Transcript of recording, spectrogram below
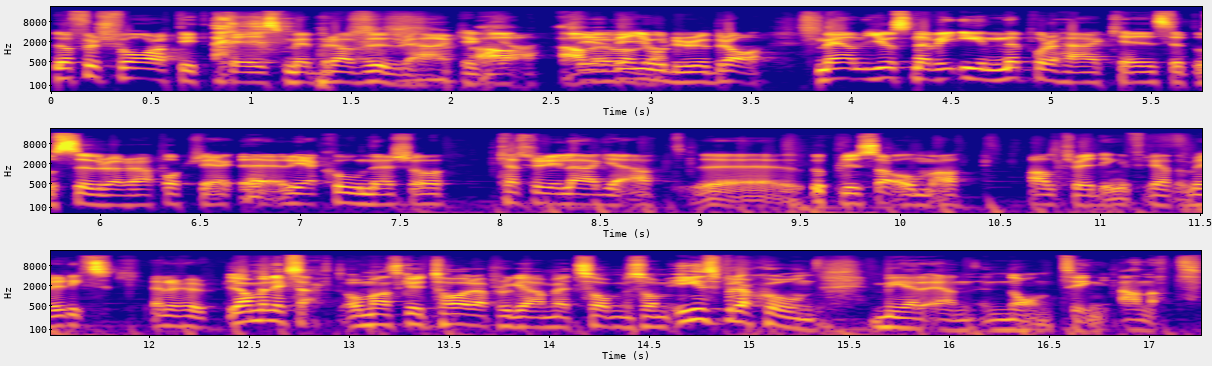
du har försvarat ditt case med bravur här. Tycker ja, jag. Det, ja, det gjorde du bra. Men just när vi är inne på det här caset och sura rapportreaktioner så kanske det är läge att eh, upplysa om att all trading är förenad med risk, eller hur? Ja, men exakt. Och man ska ju ta det här programmet som, som inspiration mer än någonting annat.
